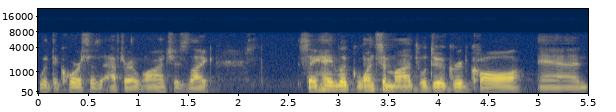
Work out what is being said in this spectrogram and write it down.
with the courses after I launch is like saying, "Hey, look, once a month we'll do a group call, and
